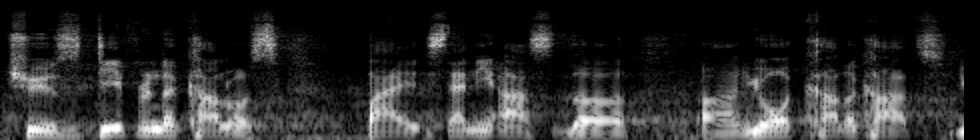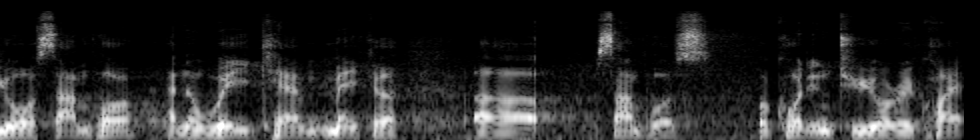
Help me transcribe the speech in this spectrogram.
choose different colors by sending us the uh, your color card, your sample, and we can make uh, samples according to your requir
